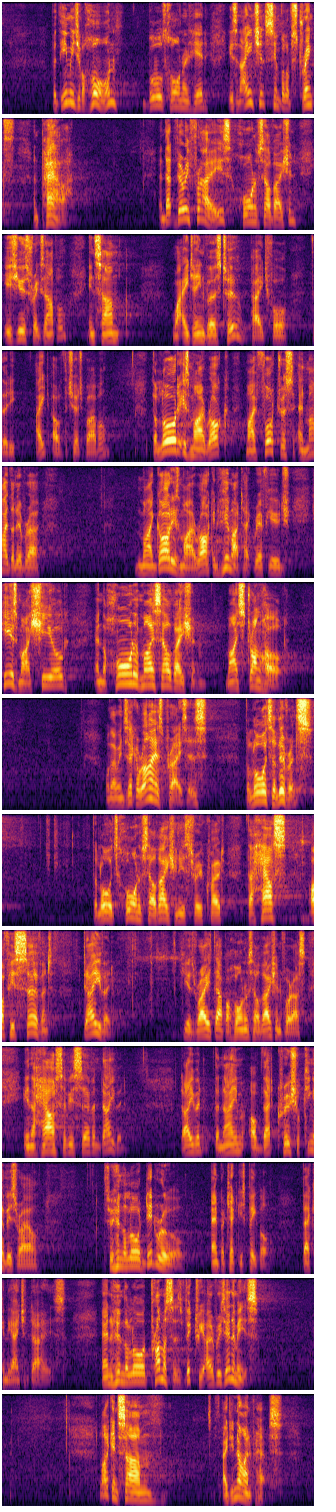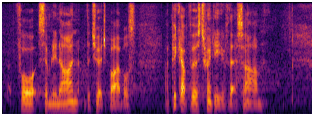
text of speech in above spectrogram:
but the image of a horn, bull's horn and head, is an ancient symbol of strength and power. And that very phrase, horn of salvation, is used, for example, in Psalm 18, verse 2, page 438 of the Church Bible. The Lord is my rock, my fortress, and my deliverer. My God is my rock in whom I take refuge. He is my shield and the horn of my salvation, my stronghold. Although in Zechariah's praises, the Lord's deliverance, the Lord's horn of salvation is through, quote, the house of his servant David. He has raised up a horn of salvation for us in the house of his servant David. David, the name of that crucial king of Israel, through whom the Lord did rule and protect his people back in the ancient days, and whom the Lord promises victory over his enemies. Like in Psalm 89, perhaps, 479 of the church Bibles, I pick up verse 20 of that psalm.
